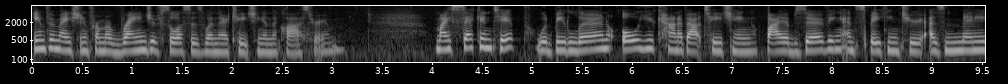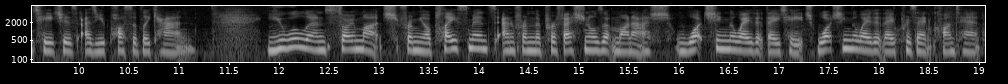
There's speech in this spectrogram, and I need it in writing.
information from a range of sources when they're teaching in the classroom. My second tip would be learn all you can about teaching by observing and speaking to as many teachers as you possibly can. You will learn so much from your placements and from the professionals at Monash, watching the way that they teach, watching the way that they present content,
